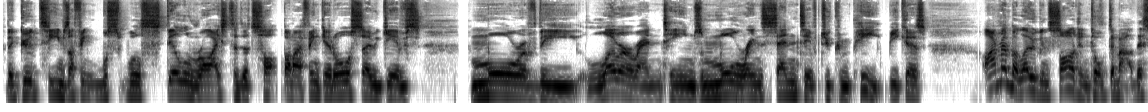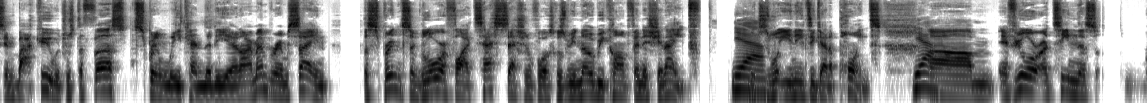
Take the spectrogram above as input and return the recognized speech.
The good teams, I think, will, will still rise to the top, but I think it also gives more of the lower end teams more incentive to compete because I remember Logan Sargent talked about this in Baku, which was the first sprint weekend of the year, and I remember him saying the sprint's a glorified test session for us because we know we can't finish in eighth. Yeah. Which is what you need to get a point. Yeah. Um, if you're a team that's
